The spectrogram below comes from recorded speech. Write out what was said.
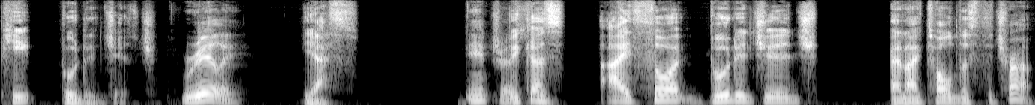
Pete Buttigieg. Really? Yes. Interesting. Because I thought Buttigieg, and I told this to Trump,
